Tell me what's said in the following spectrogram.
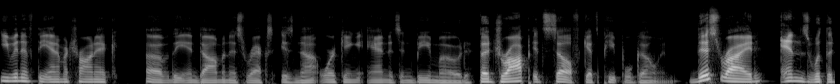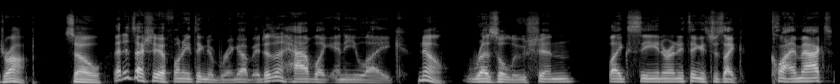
even if the animatronic of the Indominus Rex is not working and it's in B mode, the drop itself gets people going. This ride ends with the drop. So, That is actually a funny thing to bring up. It doesn't have like any like no. resolution like scene or anything. It's just like climax,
